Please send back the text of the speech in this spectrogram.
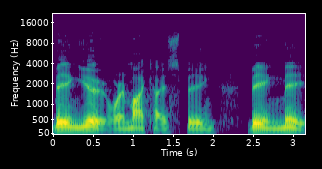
being you, or in my case, being, being me.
